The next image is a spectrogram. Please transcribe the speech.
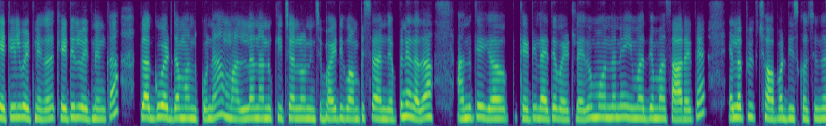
కెటిల్ పెట్టినాయి కదా! కెటిల్ పెట్టినాక ప్లగ్ పెడదాం అనుకున్నా. మళ్ళీ నన్ను కిచెన్‌లో నుంచి బయటికి పంపిస్తారని చెప్పినా కదా! అందుకే ఇక కెటిల్ అయితే పెట్టలేదు. మొన్ననే ఈ మధ్య మా సార్ అయితే ఎలక్ట్రిక్ చాపర్ తీసుకొచ్చింది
